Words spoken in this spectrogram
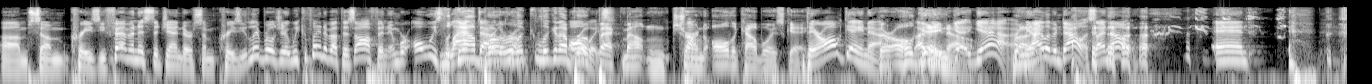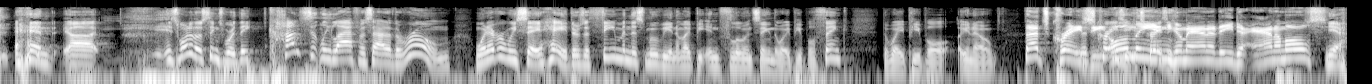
um, some crazy feminist agenda or some crazy liberal agenda. We complain about this often, and we're always Look laughed out of the room. look, look at how Always. Brokeback Mountain turned all the cowboys gay. They're all gay now. They're all I gay mean, now. Yeah, yeah. I mean, I live in Dallas. I know. and and uh, it's one of those things where they constantly laugh us out of the room whenever we say, "Hey, there's a theme in this movie, and it might be influencing the way people think, the way people, you know." That's crazy. That's crazy. Only It's crazy. inhumanity to animals Yeah.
